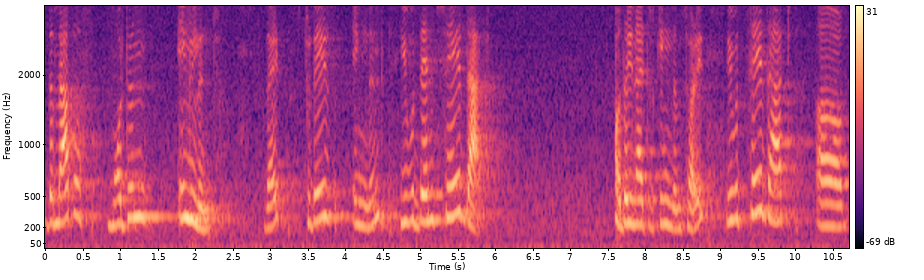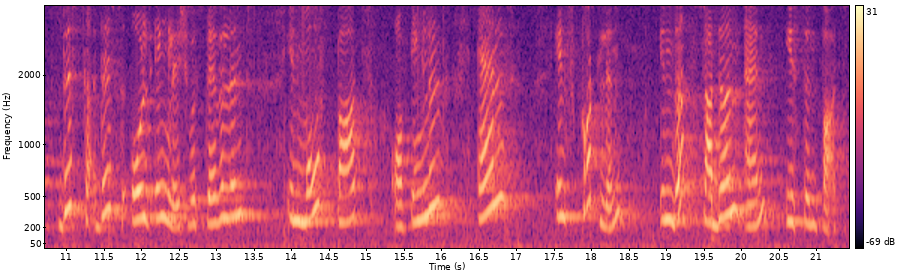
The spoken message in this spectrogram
the map of modern England, right, today's England, you would then say that or the United Kingdom, sorry, you would say that uh, this, this old English was prevalent in most parts of England and in Scotland in the southern and eastern parts.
